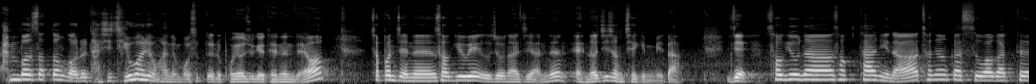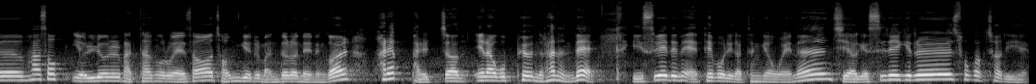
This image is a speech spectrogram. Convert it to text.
한번 썼던 거를 다시 재활용하는 모습들을 보여주게 되는데요. 첫 번째는 석유에 의존하지 않는 에너지 정책입니다. 이제 석유나 석탄이나 천연가스와 같은 화석 연료를 바탕으로 해서 전기를 만들어내는 걸 화력 발전이라고 표현을 하는데 이 스웨덴의 에테보리 같은 경우에는 지역의 쓰레기를 소각 처리해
